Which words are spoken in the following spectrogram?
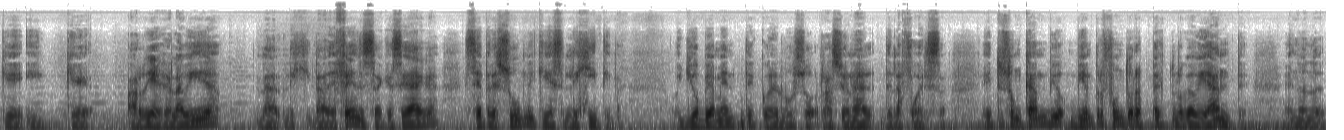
que, y, que arriesga la vida, la, la defensa que se haga se presume que es legítima y obviamente con el uso racional de la fuerza. Esto es un cambio bien profundo respecto a lo que había antes, en donde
